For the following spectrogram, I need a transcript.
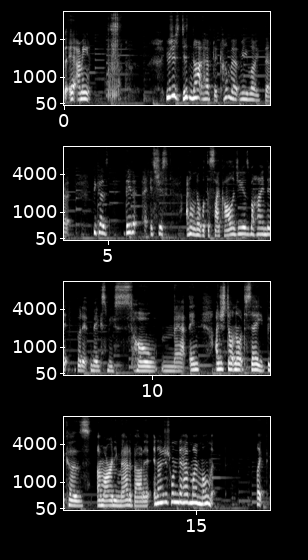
But, eh, I mean, you just did not have to come at me like that. Because they, it's just, I don't know what the psychology is behind it, but it makes me so mad. And I just don't know what to say because I'm already mad about it. And I just wanted to have my moment. Like,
